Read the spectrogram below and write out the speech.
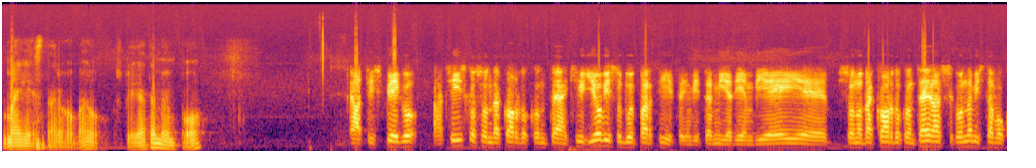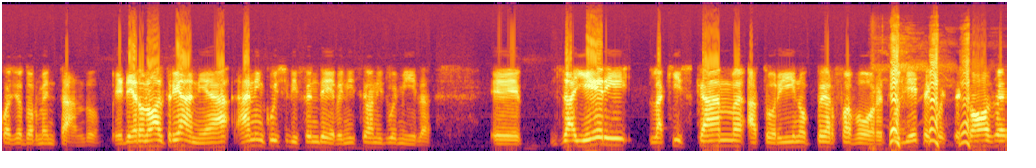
Ma che è sta roba? Oh, spiegatemi un po'. No, ti spiego, a Cisco sono d'accordo con te, anch'io io ho visto due partite in vita mia di NBA e sono d'accordo con te, la seconda mi stavo quasi addormentando ed erano altri anni, eh, anni in cui si difendeva, inizio anni 2000. E già ieri la Kiss Cam a Torino, per favore, togliete queste cose,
